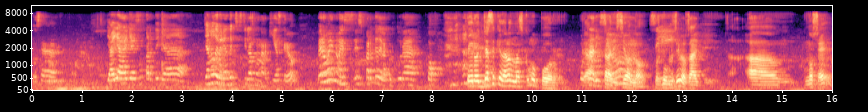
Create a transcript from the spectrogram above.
o sea, ya, ya, ya esa parte ya, ya no deberían de existir las monarquías, creo. Pero bueno, es, es parte de la cultura pop. Pero ya se quedaron más como por, por tradición. ¿no? Porque inclusive, o sea, ah, no sé,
